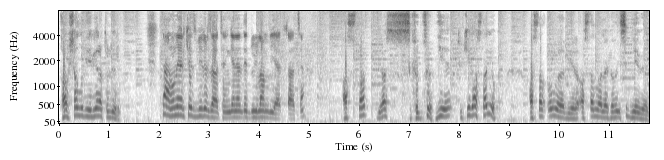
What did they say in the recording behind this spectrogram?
Tavşanlı diye bir yer hatırlıyorum. Yani onu herkes bilir zaten. Genelde duyulan bir yer zaten. Aslan biraz sıkıntı. Niye? Türkiye'de aslan yok. Aslan olmayan bir yere aslanla alakalı isim niye verilir?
